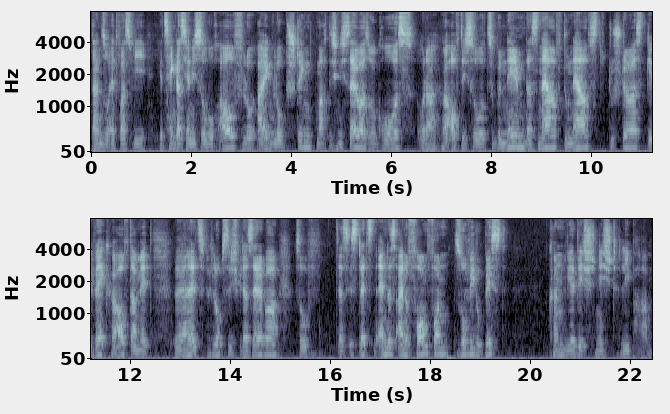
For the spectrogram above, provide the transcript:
dann so etwas wie jetzt hängt das ja nicht so hoch auf, Eigenlob stinkt, mach dich nicht selber so groß. Oder hör auf dich so zu benehmen, das nervt, du nervst, du störst, geh weg, hör auf damit, äh, jetzt lobst du dich wieder selber. So, das ist letzten Endes eine Form von so wie du bist, können wir dich nicht lieb haben.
